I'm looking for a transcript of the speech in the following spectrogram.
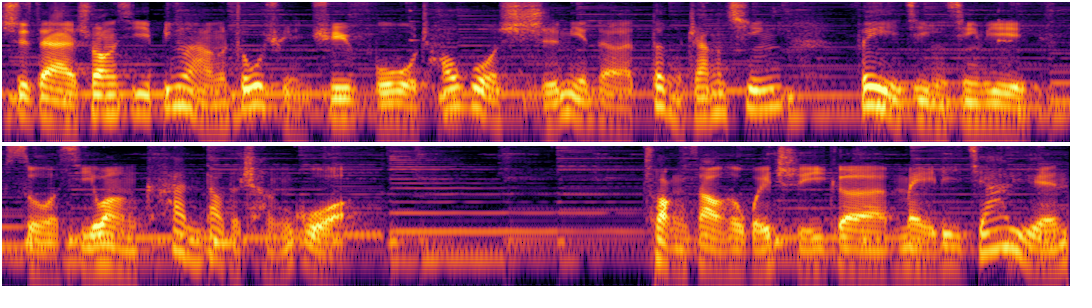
是在双溪槟榔周选区服务超过十年的邓章清费尽心力所希望看到的成果。创造和维持一个美丽家园，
